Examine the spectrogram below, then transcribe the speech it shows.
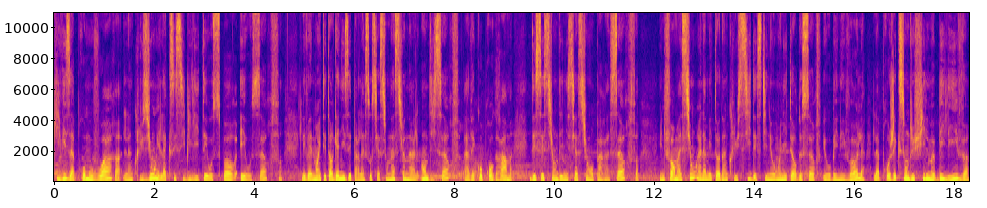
qui vise à promouvoir l'inclusion et l'accessibilité au sport et au surf. L'événement était organisé par l'Association nationale Andy Surf avec au programme des sessions d'initiation au parasurf, une formation à la méthode inclusive destinée aux moniteurs de surf et aux bénévoles, la projection du film Believe,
